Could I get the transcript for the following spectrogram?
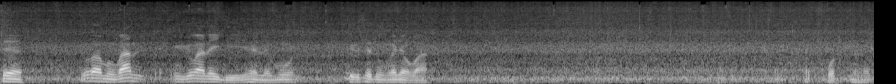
เจ้คือว่าหมู่บ้านคือว่าได้ดีเห็นเลยหมูคือสะดุ้งก็จะว่าปดนะครับ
